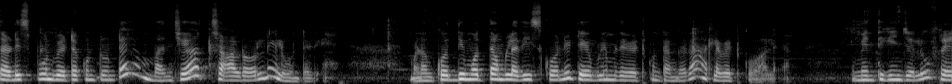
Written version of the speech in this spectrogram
తడి స్పూన్ పెట్టకుంటుంటే మంచిగా చాలా రోజులు నిలువ ఉంటుంది. మనం కొద్ది మొత్తంలో తీసుకొని టేబుల్ మీద పెట్టుకుంటాం కదా అట్లా పెట్టుకోవాలి. మెంతి గింజలు ఫ్రై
